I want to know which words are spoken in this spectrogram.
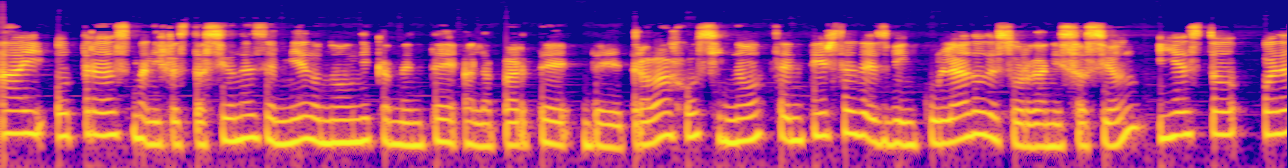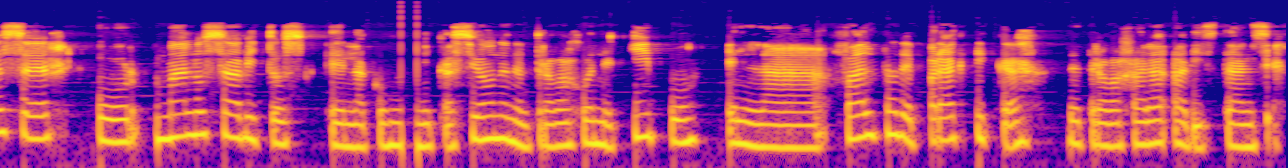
hay otras manifestaciones de miedo, no únicamente a la parte de trabajo, sino sentirse desvinculado de su organización y esto puede ser por malos hábitos en la comunicación, en el trabajo en equipo, en la falta de práctica de trabajar a, distancia.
